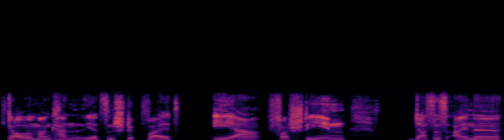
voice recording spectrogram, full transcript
Ich glaube, man kann jetzt ein Stück weit eher verstehen, dass es eine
